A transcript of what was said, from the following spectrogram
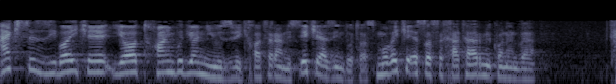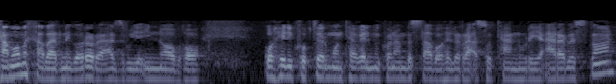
عکس زیبایی که یا تایم بود یا نیوزویک خاطرم نیست. یکی از این دوتاست. موقعی که احساس خطر می‌کنن و تمام خبرنگارا رو از روی این ناوها با هلیکوپتر منتقل می‌کنن به سواحل رأس و تنوره عربستان.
